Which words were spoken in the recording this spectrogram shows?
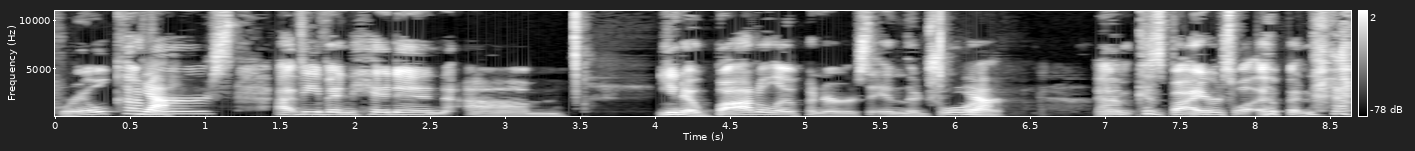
grill covers. Yeah. I've even hidden, um, you know, bottle openers in the drawer. Yeah because um, buyers will open that.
